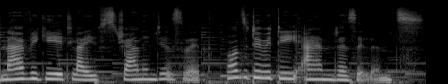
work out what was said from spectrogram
navigate life challenges with positivity and resilience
